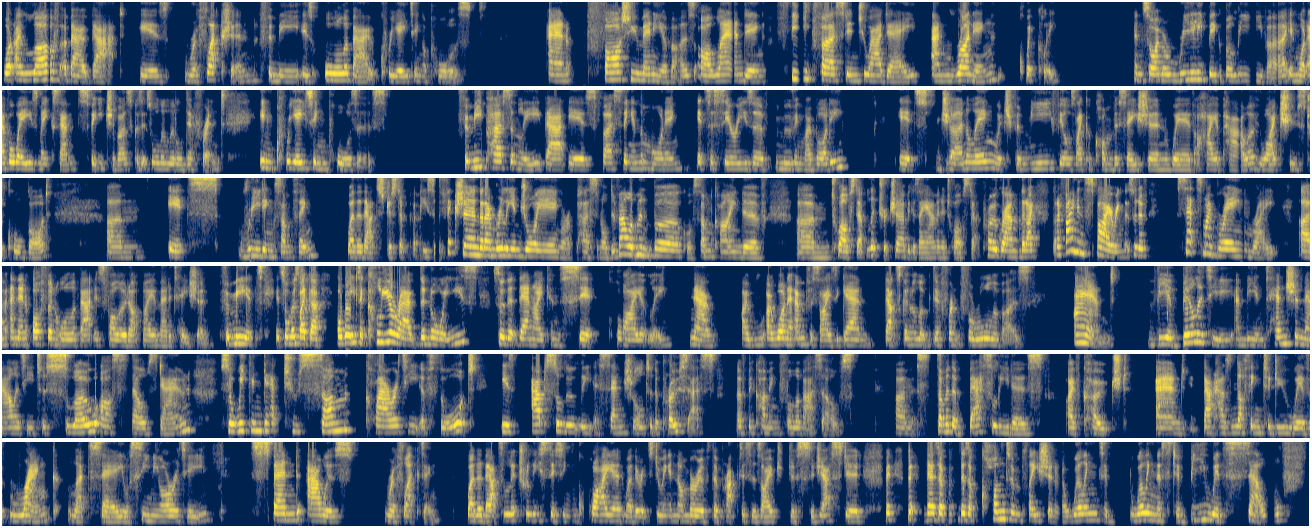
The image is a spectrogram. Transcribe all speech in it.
what I love about that is reflection for me is all about creating a pause. And far too many of us are landing feet first into our day and running quickly. And so I'm a really big believer in whatever ways make sense for each of us, because it's all a little different, in creating pauses for me personally, that is first thing in the morning. It's a series of moving my body. It's journaling, which for me feels like a conversation with a higher power who I choose to call God. Um, it's reading something, whether that's just a, a piece of fiction that I'm really enjoying, or a personal development book, or some kind of um, 12 step literature because I am in a 12 step program that I that I find inspiring that sort of sets my brain right. Um, and then often all of that is followed up by a meditation. For me, it's it's almost like a, a way to clear out the noise so that then I can sit quietly. Now, I, I want to emphasize again that's going to look different for all of us. And the ability and the intentionality to slow ourselves down so we can get to some clarity of thought is absolutely essential to the process of becoming full of ourselves. Um, some of the best leaders I've coached, and that has nothing to do with rank, let's say, or seniority, spend hours reflecting whether that's literally sitting quiet whether it's doing a number of the practices i've just suggested. But but there's a there's a contemplation a willing to willingness to be with self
